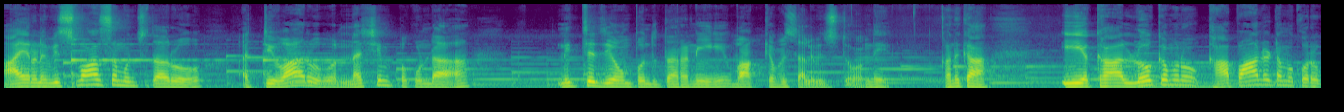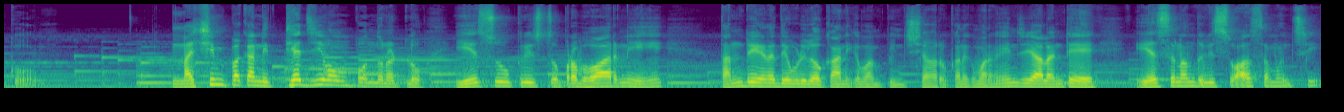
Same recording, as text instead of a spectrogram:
ఆయనను విశ్వాసం ఉంచుతారో అట్టివారు నశింపకుండా నిత్య జీవం పొందుతారని వాక్యము సెలవిస్తోంది. కనుక ఈ యొక్క లోకమును కాపాడటం కొరకు నశింపక నిత్య జీవం పొందినట్లు యేసుక్రీస్తు ప్రభువారిని తండ్రి అయిన దేవుడి లోకానికి పంపించారు. కనుక మనం ఏం చేయాలంటే యేసునందు విశ్వాసం ఉంచి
